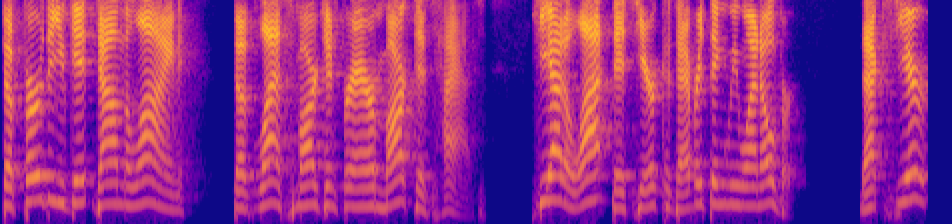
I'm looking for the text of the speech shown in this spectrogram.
The further you get down the line, the less margin for error Marcus has. He had a lot this year because everything we went over. Next year,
